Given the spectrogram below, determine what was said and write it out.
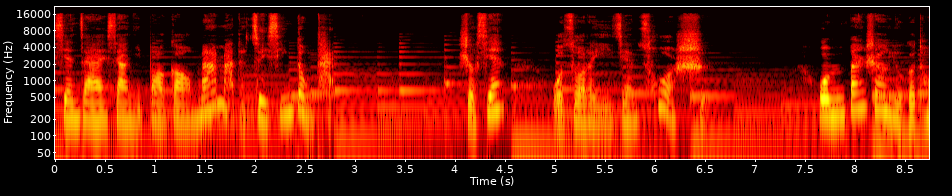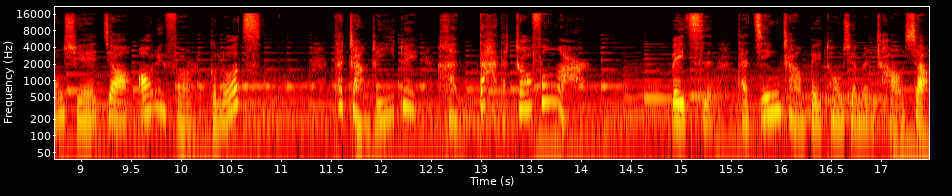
现在向你报告妈妈的最新动态。首先，我做了一件错事。我们班上有个同学叫奥利弗·格罗茨，他长着一对很大的招风耳，为此他经常被同学们嘲笑，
